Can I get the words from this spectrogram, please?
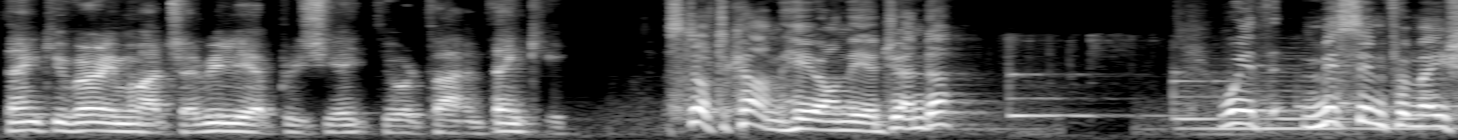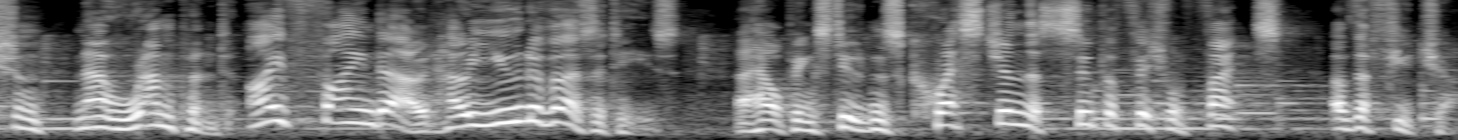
Thank you very much. I really appreciate your time. Thank you. Still to come here on the agenda. With misinformation now rampant, I find out how universities are helping students question the superficial facts of the future.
